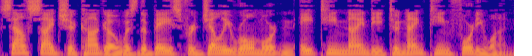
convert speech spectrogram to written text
South Side Chicago was the base for Jelly Roll Morton (1890–1941).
